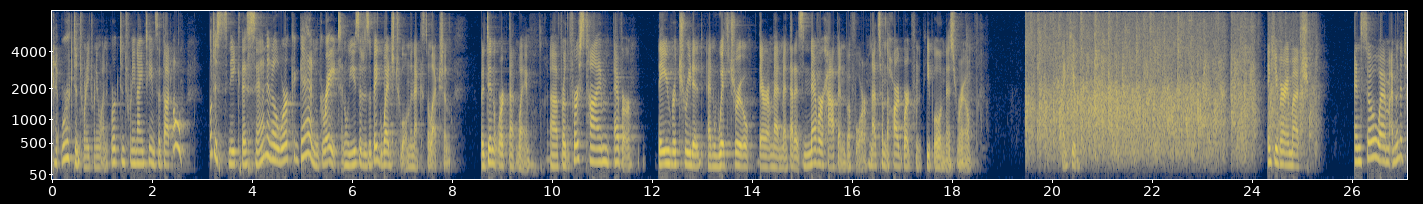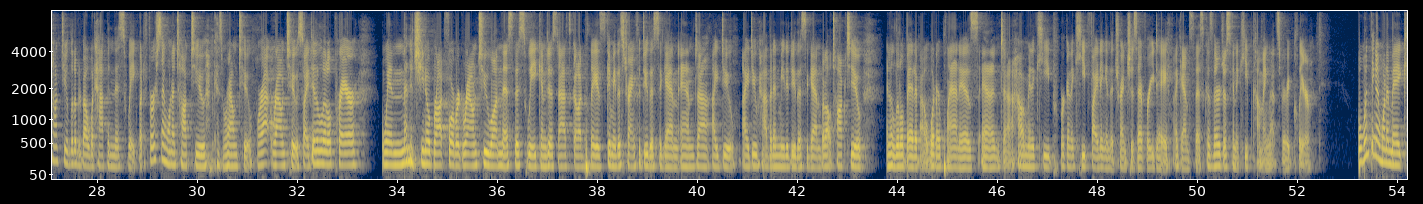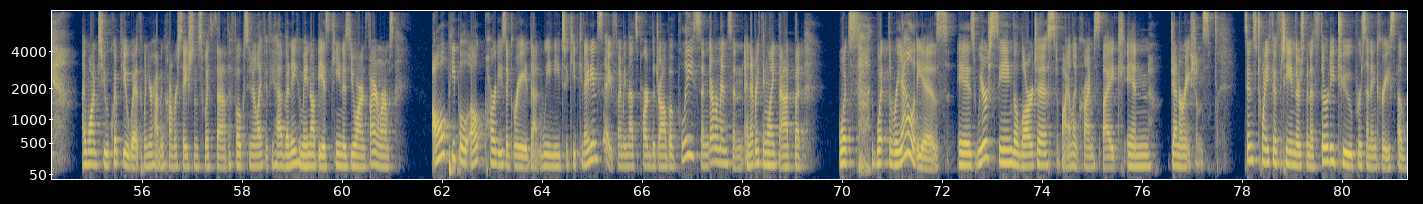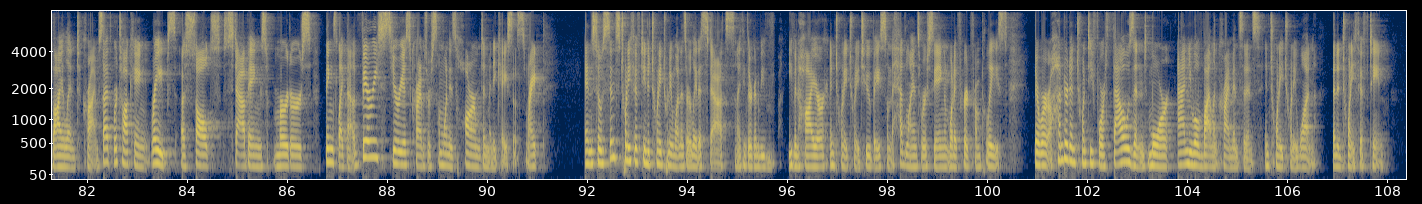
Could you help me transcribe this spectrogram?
And it worked in 2021. It worked in 2019. So I thought, oh, we'll just sneak this in and it'll work again. Great. And we'll use it as a big wedge tool in the next election. But it didn't work that way. Uh, for the first time ever, they retreated and withdrew their amendment. That has never happened before. And that's from the hard work from the people in this room. Thank you. Thank you very much. And so um, I'm going to talk to you a little bit about what happened this week. But first, I want to talk to you because round two, we're at round two. So I did a little prayer when Mendicino brought forward round two on this this week and just asked God, please give me the strength to do this again. And uh, I do. I do have it in me to do this again. But I'll talk to you in a little bit about what our plan is and uh, how I'm going to keep, we're going to keep fighting in the trenches every day against this because they're just going to keep coming. That's very clear. But one thing I want to make I want to equip you with when you're having conversations with uh, the folks in your life, if you have any who may not be as keen as you are in firearms. All people, all parties agree that we need to keep Canadians safe. I mean, that's part of the job of police and governments and, and everything like that. But what's what the reality is is we're seeing the largest violent crime spike in generations. Since 2015, there's been a 32% increase of violent crimes. We're talking rapes, assaults, stabbings, murders, things like that. Very serious crimes where someone is harmed in many cases, right? And so since 2015 to 2021 is our latest stats, and I think they're going to be even higher in 2022 based on the headlines we're seeing and what I've heard from police. There were 124,000 more annual violent crime incidents in 2021 than in 2015.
